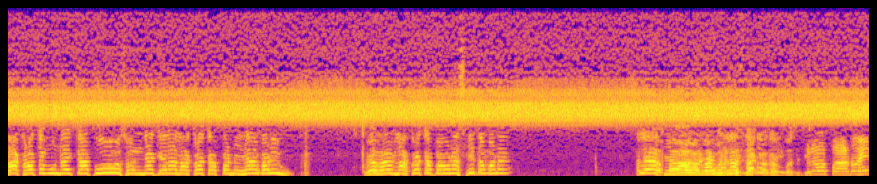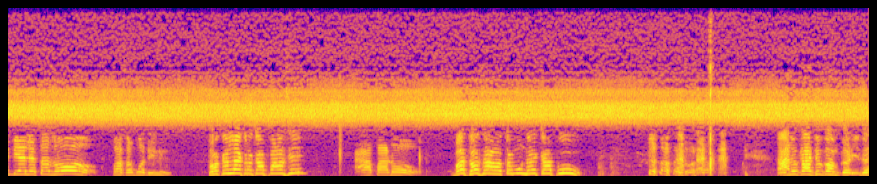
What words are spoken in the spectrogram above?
લાકડો તો હું નહીં કાપું સોનીના કેરા લાકડો કાપવા નહીં યાર બળ્યું વેવાઈ લાકડો કાપવાના છે તમને. પેલો પાડો હે બે લેતા જો પાછા બોધીને. તો કે લાકડો કાપવાના છે? આ પાડો. બધો સારો તો હું નહીં કાપું. આનું કાઠું કામ કર્યું છે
